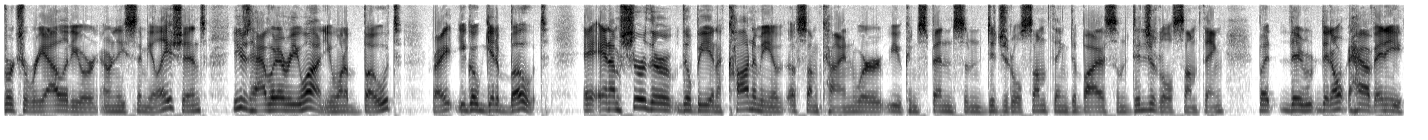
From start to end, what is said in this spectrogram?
virtual reality or, or in these simulations. You just have whatever you want. You want a boat, right? You go get a boat. And I'm sure there there'll be an economy of, of some kind where you can spend some digital something to buy some digital something, but they they don't have any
